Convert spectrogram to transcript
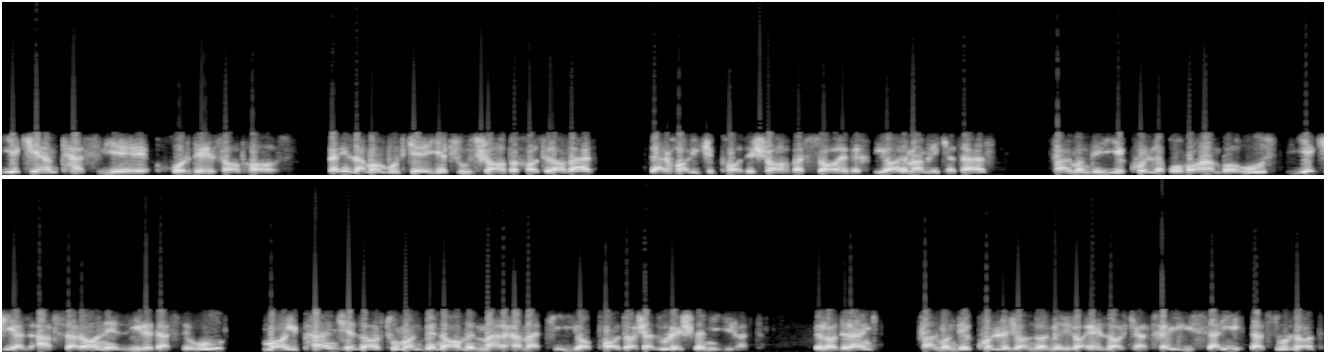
یکی هم تصویه خورده حساب هاست در این زمان بود که یک روز شاه به خاطر آورد در حالی که پادشاه و صاحب اختیار مملکت است فرماندهی کل قوا هم با اوست. یکی از افسران زیر دست او ماهی پنج هزار تومان به نام مرحمتی یا پاداش از او رشوه می‌گیرد. بلادرنگ فرمانده کل جاندارمری را احضار کرد. خیلی سریح دستور داد.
